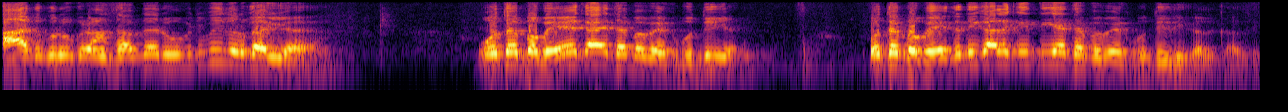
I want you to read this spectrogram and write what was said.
ਆਦ ਗੁਰੂ ਗ੍ਰੰਥ ਸਾਹਿਬ ਦੇ ਰੂਪ ਚ ਵੀ ਦੁਰਗਾ ਹੀ ਹੈ। ਉਥੇ ਵਿਵੇਕ ਹੈ ਇੱਥੇ ਵਿਵੇਕ ਬੁੱਧੀ ਹੈ। ਉਥੇ ਵਿਵੇਕ ਦੀ ਗੱਲ ਕੀਤੀ ਹੈ ਇੱਥੇ ਵਿਵੇਕ ਬੁੱਧੀ ਦੀ ਗੱਲ ਕਰਦੀ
